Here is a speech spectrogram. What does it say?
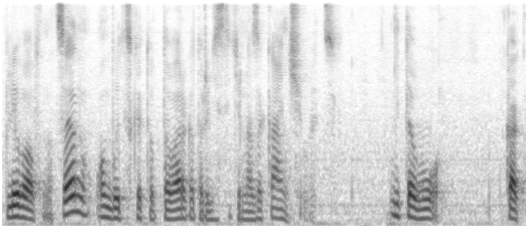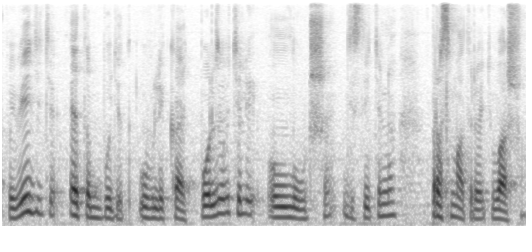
плевав на цену, он будет искать тот товар, который действительно заканчивается. Итого, как вы видите, это будет увлекать пользователей лучше действительно просматривать вашу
